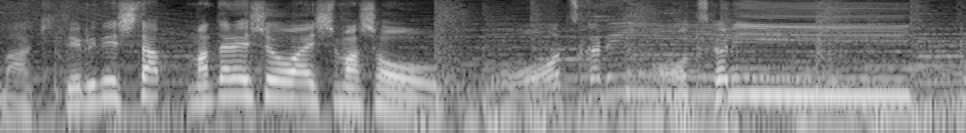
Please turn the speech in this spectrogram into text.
マキテルでした。また来週お会いしましょう。お疲れ。お疲れ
